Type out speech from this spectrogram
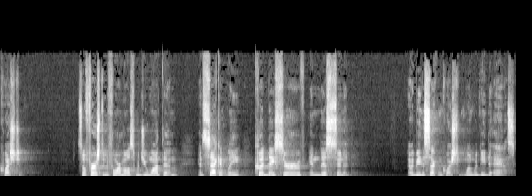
question. So, first and foremost, would you want them? And secondly, could they serve in this synod? That would be the second question one would need to ask.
